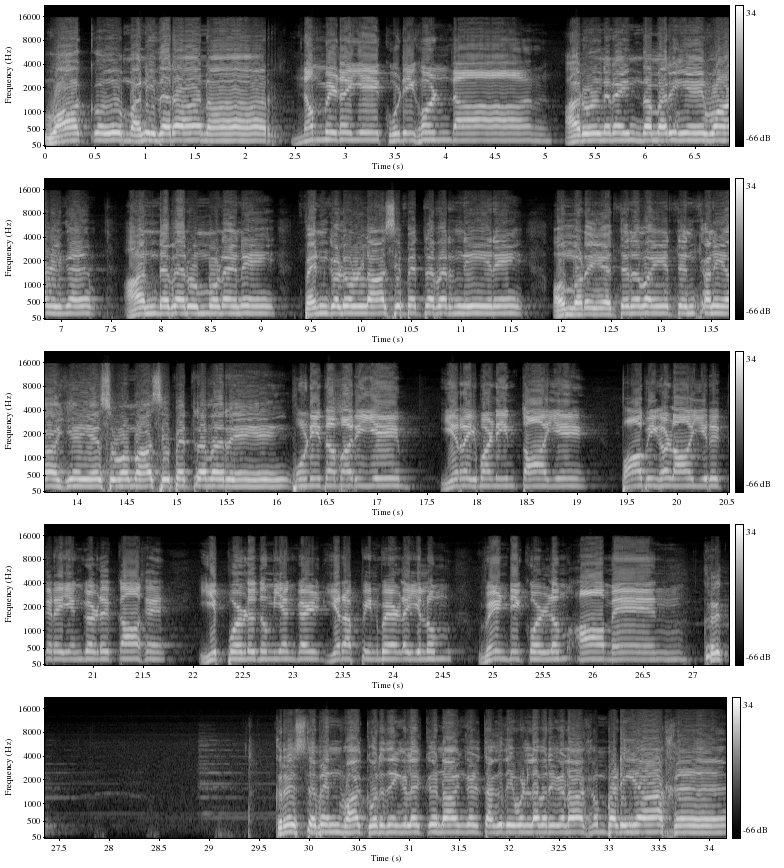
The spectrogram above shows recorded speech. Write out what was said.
வாக்கு மனிதரானார். நம்மிடையே குடிகொண்டார். அருள் நிறைந்த மரியே வாழ்க. ஆண்டவர் உம்முடனே. பெண்களுள் ஆசி பெற்றவர் நீரே. உம்முடைய திருவயத்தின் கனியாகிய இயேசுவும் ஆசி பெற்றவரே. புனித மரியே இறைவனின் தாயே பாவிகளாயிருக்கிற எங்களுக்காக இப்பொழுதும் எங்கள் இறப்பின் வேளையிலும் வேண்டிக் கொள்ளும். ஆமென். கிறிஸ்துவின் வாக்குறுதிகளுக்கு நாங்கள் தகுதி உள்ளவர்களாகும்படியாக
